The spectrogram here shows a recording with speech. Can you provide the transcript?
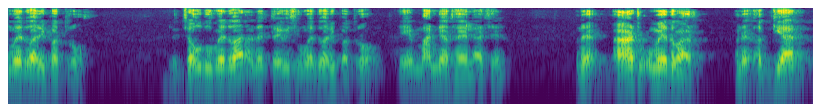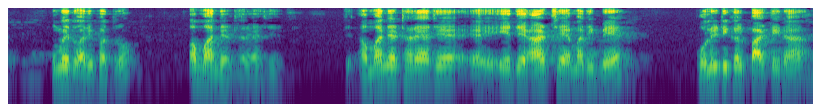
ઉમેદવારી પત્રો એટલે ચૌદ ઉમેદવાર અને ત્રેવીસ ઉમેદવારી પત્રો એ માન્ય થયેલા છે. અને આઠ ઉમેદવાર અને અગિયાર ઉમેદવારી પત્રો અમાન્ય ઠર્યા છે. અમાન્ય ઠર્યા છે એ- જે આઠ છે એમાંથી બે પોલિટિકલ પાર્ટીના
